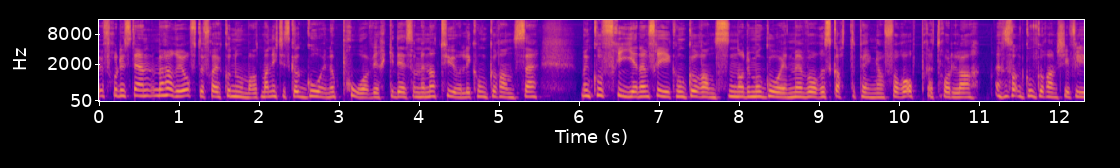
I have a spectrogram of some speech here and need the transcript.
uh, Frode Steen, vi hører jo ofte fra økonomer at man ikke skal gå inn og påvirke det som er naturlig konkurranse. Men hvor fri er den frie konkurransen når du må gå inn med våre skattepenger for å opprettholde en sånn konkurranse i, fly,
